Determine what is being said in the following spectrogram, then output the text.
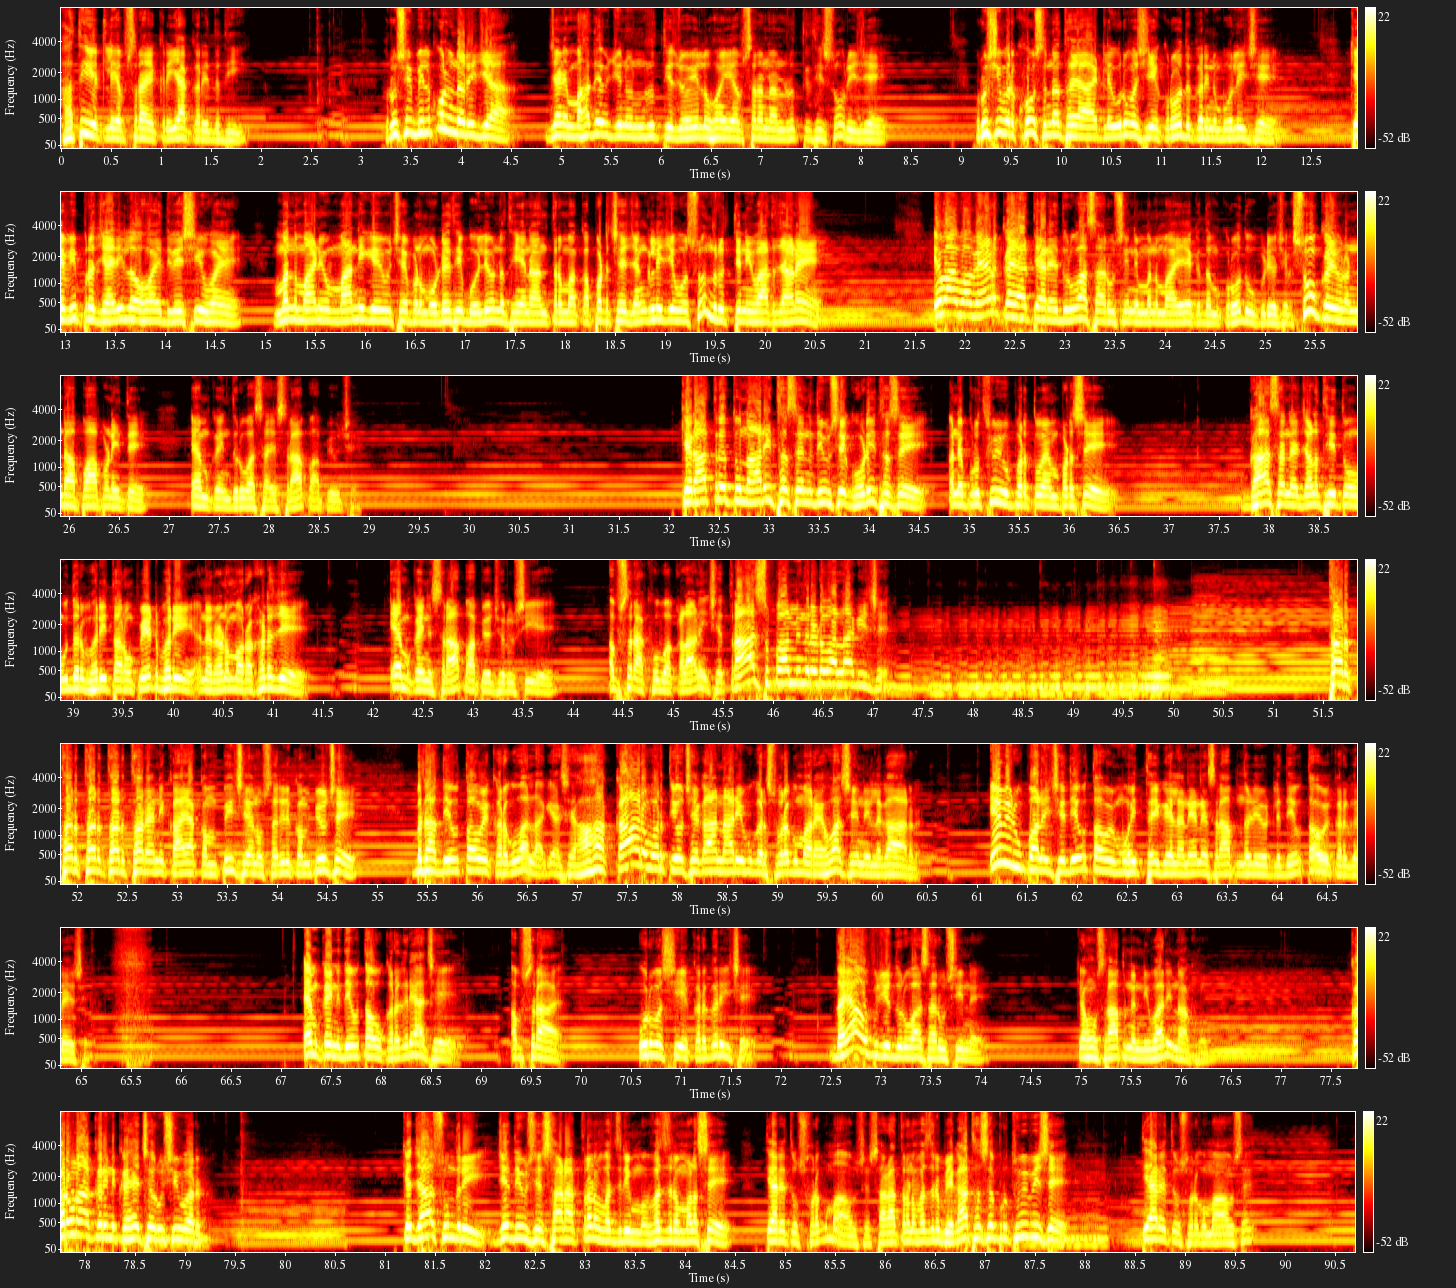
હતી એટલી અપ્સરાએ ક્રિયા કરી દીધી. ઋષિ બિલકુલ ન રીજ્યા. જેણે મહાદેવજીનું નૃત્ય જોયેલું હોય એ અપ્સરાના નૃત્યથી શું રીજે? ઋષિવર ખુશ ન થયા એટલે ઉર્વશીએ ક્રોધ કરીને બોલી છે કે વિપ્ર ઝેરીલો હોય, દ્વેષી હોય, મન માણ્યું માની ગયું છે, પણ મોઢેથી બોલ્યો નથી, એના અંતરમાં કપટ છે, જંગલી જેવો શું નૃત્યની વાત જાણે? એવા એવા વેણ કયા ત્યારે દુર્વાસા ઋષિને મનમાં એકદમ ક્રોધ ઉપડ્યો છે શું કહ્યું રંડા પાપણી તે? એમ કહીને દુર્વાસાએ શ્રાપ આપ્યો છે. કે રાત્રે તું નારી થશે ને દિવસે ઘોડી થશે અને પૃથ્વી ઉપર તું એમ પડશે. ઘાસ અને જળથી તું ઉદર ભરી, તારું પેટ ભરી અને રણમાં રખડજે. એમ કહીને શ્રાપ આપ્યો છે ઋષિએ. અપ્સરા ખૂબ અકળાણી છે. ત્રાસ પામીને રડવા લાગી છે. થર થર થર થર થર એની કાયા કંપી છે, એનું શરીર કંપ્યું છે. બધા દેવતાઓએ કરગવા લાગ્યા છે. હાહાકાર વર્ત્યો છે કે આ નારી વગર સ્વર્ગમાં રહેવા છે એની લગાર. એવી રૂપાળી છે, દેવતાઓએ મોહિત થઈ ગયેલા ને એને શ્રાપ નડ્યો એટલે દેવતાઓએ કરગરે છે. એમ કહીને દેવતાઓ કરગર્યા છે અપ્સરા ઉર્વશીએ કરગરી છે. દયા ઉપજી દુર્વાસા ઋષિને કે હું શ્રાપને નિવારી નાખું. કરુણા કરીને કહે છે ઋષિવર કે જા સુંદરી, જે દિવસે સાડા ત્રણ વજ્રી વજ્ર મળશે, ત્યારે તું સ્વર્ગમાં આવશે. સાડા ત્રણ વજ્ર ભેગા થશે પૃથ્વી વિશે, ત્યારે તું સ્વર્ગમાં આવશે.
